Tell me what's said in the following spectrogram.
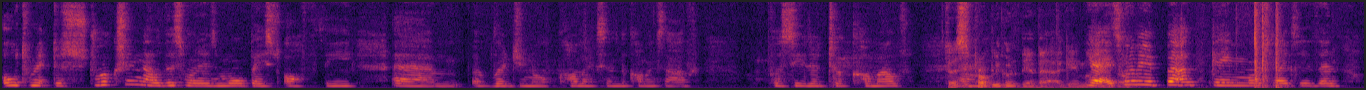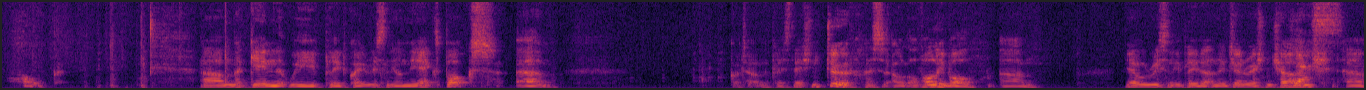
Ultimate Destruction. Now, this one is more based off the um, original comics and the comics that have proceeded to come out. So this is Um, probably going to be a better game. Yeah, it's going to be a better game most likely than Hulk. Um, a game that we played quite recently on the Xbox. Um, got it on the PlayStation 2. This is Outlaw Volleyball. Um, yeah, we recently played it on a Generation Challenge. Yes. Uh,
